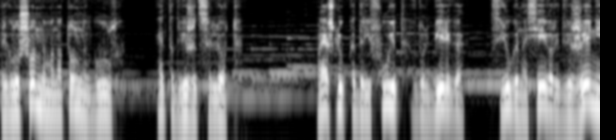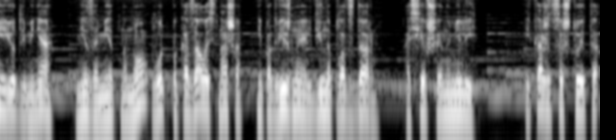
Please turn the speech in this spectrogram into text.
приглушенно-монотонный гул. Это движется лед. Моя шлюпка дрейфует вдоль берега с юга на север, и движение ее для меня – незаметно, но вот показалась наша неподвижная льдина плацдарм, осевшая на мели. И кажется, что это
